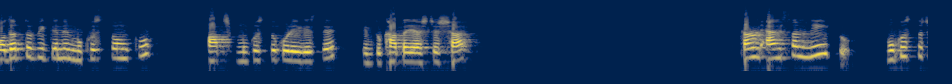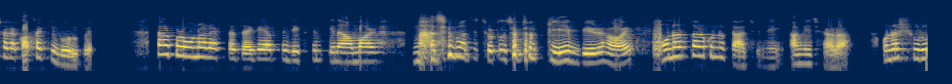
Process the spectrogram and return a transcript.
পদার্থবিজ্ঞানের মুখস্থ অঙ্ক? পাঁচ মুখস্থ করে গেছে, কিন্তু খাতায় আসছে সাত। কারণ অ্যান্সার নেই তো। মুখস্থ ছাড়া কথা কি বলবে? তারপর ওনার একটা জায়গায় আপনি দেখছেন কিনা, আমার মাঝে মাঝে ছোট ছোট ক্লিপ বের হয়। ওনার তো আর কোনো কাজ নেই, আমি ছাড়া। ওনার শুরু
